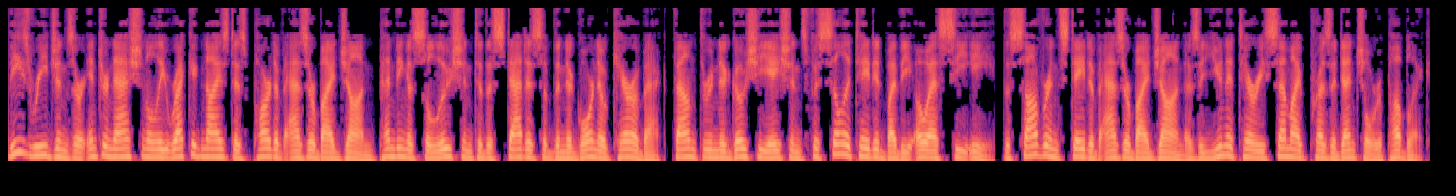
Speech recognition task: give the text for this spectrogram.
These regions are internationally recognized as part of Azerbaijan pending a solution to the status of the Nagorno-Karabakh, found through negotiations facilitated by the OSCE. The sovereign state of Azerbaijan is a unitary semi-presidential republic.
